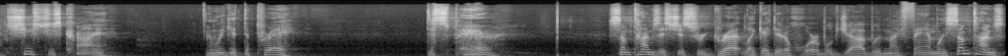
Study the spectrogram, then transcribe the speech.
And she's just crying. And we get to pray. Despair. Sometimes it's just regret, like I did a horrible job with my family. Sometimes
